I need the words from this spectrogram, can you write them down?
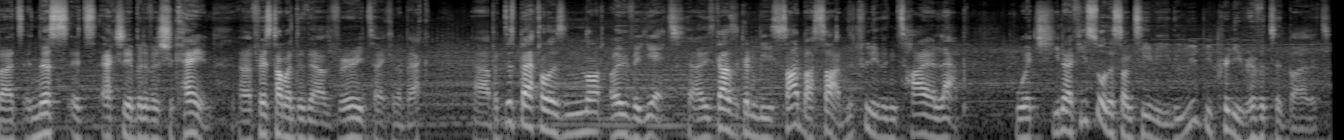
but in this, it's actually a bit of a chicane. Uh, first time I did that, I was very taken aback. Uh, but this battle is not over yet. Uh, these guys are going to be side by side, literally the entire lap. Which, you know, if you saw this on TV, you'd be pretty riveted by it.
